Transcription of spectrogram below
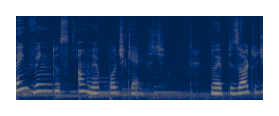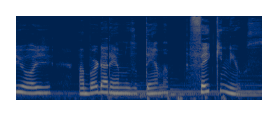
Bem-vindos ao meu podcast. No episódio de hoje abordaremos o tema fake news.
